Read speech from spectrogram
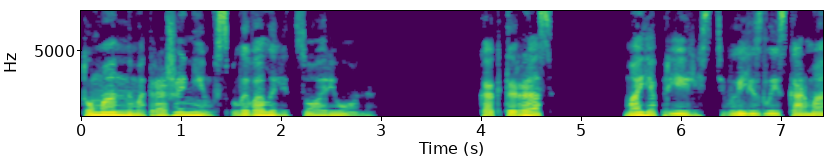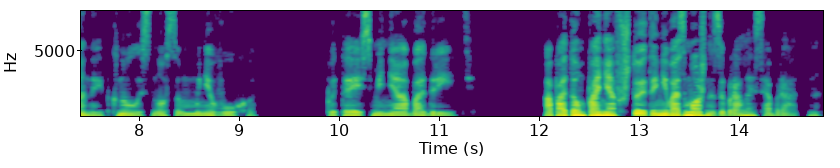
Туманным отражением всплывало лицо Ориона. Как-то раз моя прелесть вылезла из кармана и ткнулась носом мне в ухо, пытаясь меня ободрить. А потом, поняв, что это невозможно, забралась обратно.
